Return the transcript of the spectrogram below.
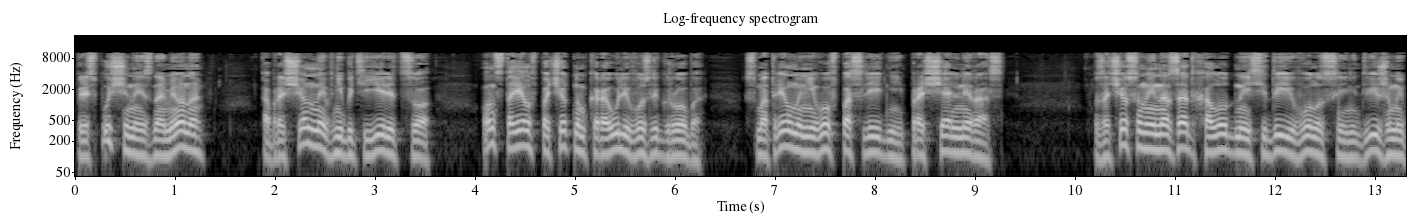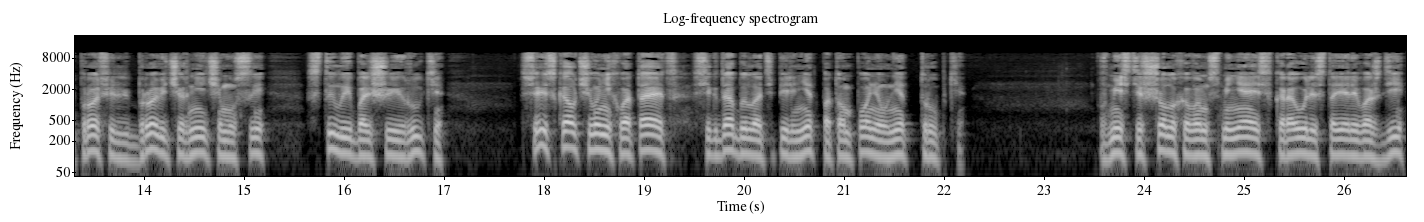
Приспущенные знамена, обращенное в небытие лицо. Он стоял в почетном карауле возле гроба, смотрел на него в последний, прощальный раз. Зачесанные назад холодные седые волосы, недвижимый профиль, брови чернее, чем усы, стылые большие руки. Все искал, чего не хватает, всегда было, а теперь нет, потом понял, нет трубки. Вместе с Шолоховым, сменяясь, в карауле стояли вожди,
